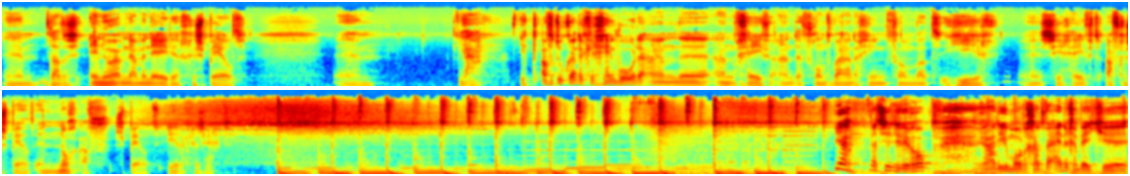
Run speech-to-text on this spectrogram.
eh, dat is enorm naar beneden gespeeld. Eh, ja, ik, af en toe kan ik er geen woorden aan, eh, aan geven aan de verontwaardiging van wat hier eh, zich heeft afgespeeld en nog afspeelt, eerlijk gezegd. Ja, dat zit er weer op. Radio Mode gaat weer eindigen een beetje,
